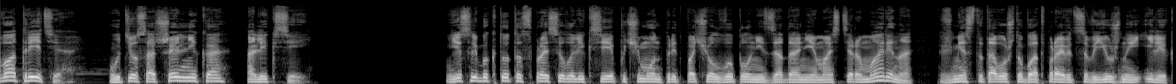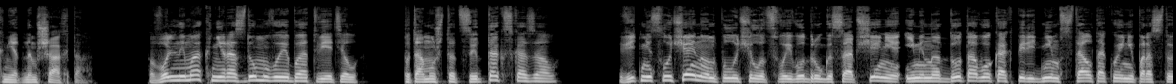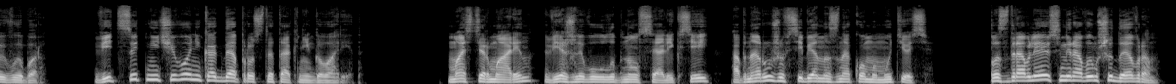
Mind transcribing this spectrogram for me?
Глава 3. Утес отшельника. Алексей. Если бы кто-то спросил Алексея, почему он предпочел выполнить задание мастера Марина, вместо того, чтобы отправиться в Южный или к медным шахтам, вольный маг, не раздумывая бы, ответил, потому что Цит так сказал. Ведь не случайно он получил от своего друга сообщение именно до того, как перед ним встал такой непростой выбор. Ведь Цит ничего никогда просто так не говорит. Мастер Марин, вежливо улыбнулся Алексей, обнаружив себя на знакомом утесе. Поздравляю с мировым шедевром.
